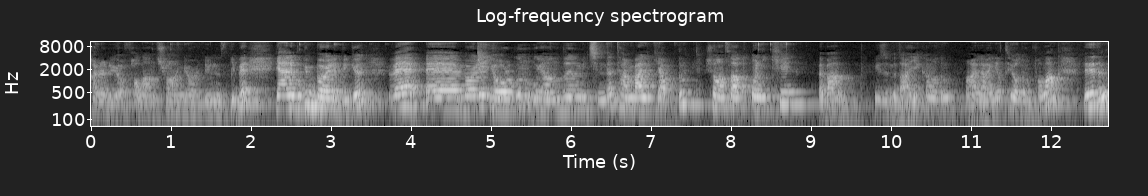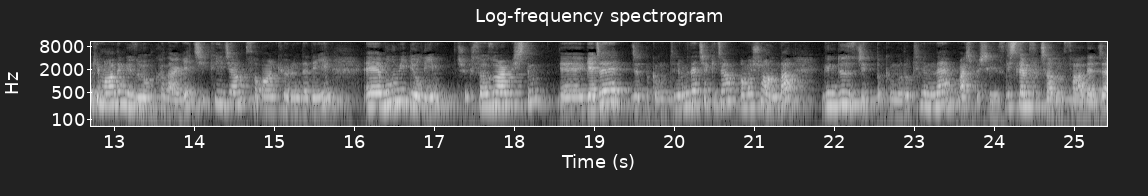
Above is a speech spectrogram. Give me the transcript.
kararıyor falan şu an gördüğünüz gibi. Yani bugün böyle bir gün ve e, böyle yorgun uyandığım için de tembellik yaptım. Şu an saat 12 ve ben yüzümü daha yıkamadım. Hala yatıyordum falan. Ve dedim ki madem yüzümü bu kadar geç yıkayacağım, sabahın köründe değil, e, bunu videolayayım. Çünkü söz vermiştim. E, gece cilt bakım rutinimi de çekeceğim ama şu anda gündüz cilt bakımı rutinimle baş başayız. Dişlerimi fırçaladım sadece.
